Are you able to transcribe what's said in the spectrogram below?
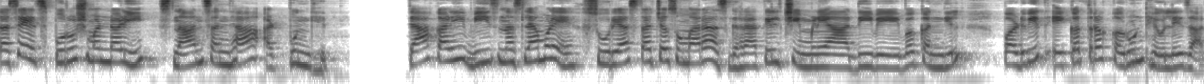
तसेच पुरुष मंडळी स्नान संध्या आटपून घेत. त्या काळी वीज नसल्यामुळे सूर्यास्ताच्या सुमारास घरातील चिमण्या दिवे व कंदील पडवीत एकत्र करून ठेवले जात.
